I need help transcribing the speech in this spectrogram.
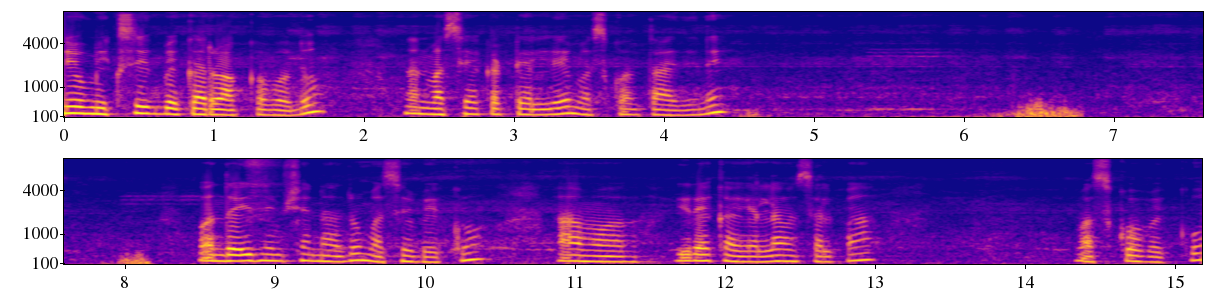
ನೀವು ಮಿಕ್ಸಿಗೆ ಬೇಕಾದ್ರೂ ಹಾಕ್ಕೋಬೋದು. ನಾನು ಮಸಿಯ ಕಟ್ಟೆಯಲ್ಲಿ ಮಸ್ಕೊತಾ ಇದ್ದೀನಿ. ಒಂದು ಐದು ನಿಮಿಷನಾದರೂ ಮಸಿಬೇಕು ಆ ಮ- ಹೀರೆಕಾಯಿ ಎಲ್ಲ ಒಂದು ಸ್ವಲ್ಪ ಮಸ್ಕೋಬೇಕು.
